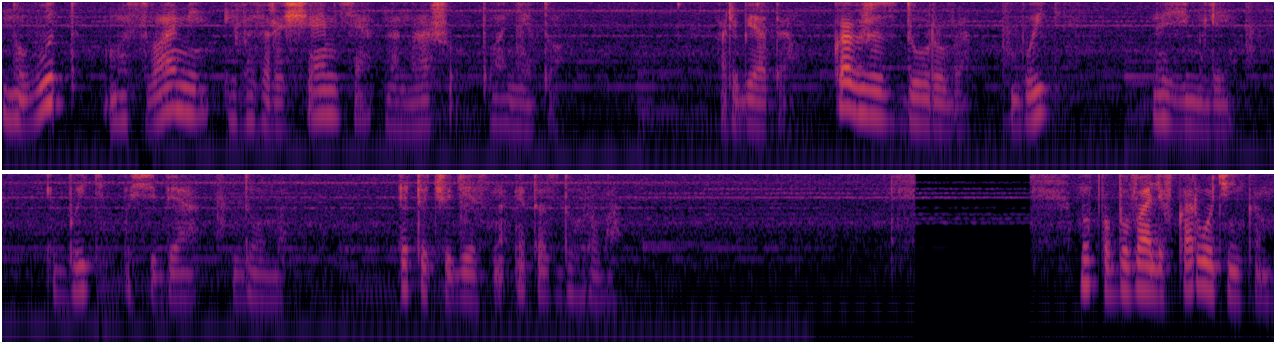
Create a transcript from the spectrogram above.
Ну вот мы с вами и возвращаемся на нашу планету. Ребята, как же здорово быть на Земле и быть у себя дома. Это чудесно, это здорово. Мы побывали в коротеньком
